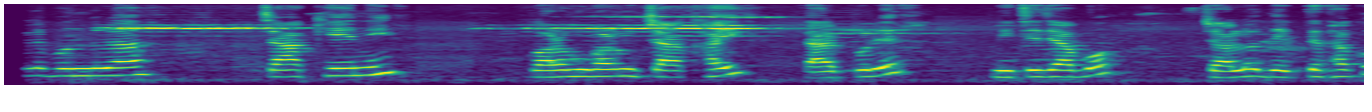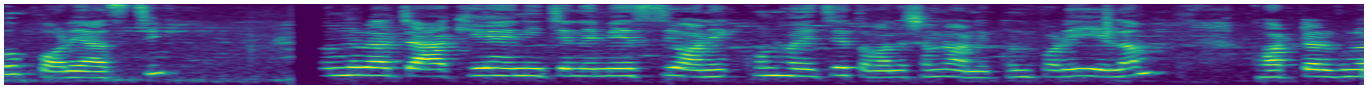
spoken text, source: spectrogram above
তাহলে বন্ধুরা, চা খেয়ে নিই গরম গরম চা খাই, তারপরে নিচে যাব। চলো দেখতে থাকো, পরে আসছি। বন্ধুরা, চা খেয়ে নিচে নেমে এসেছি, অনেকক্ষণ হয়েছে, তোমাদের সামনে অনেকক্ষণ পরেই এলাম। ঘরটারগুলো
